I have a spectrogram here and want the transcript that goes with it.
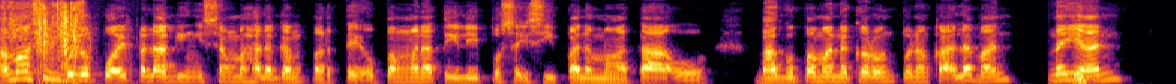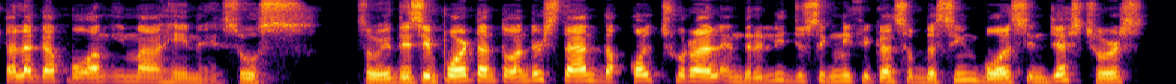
Ang mga simbolo po ay palaging isang mahalagang parte upang manatili po sa isipan ng mga tao bago pa man nagkaroon po ng kaalaman na yan talaga po ang imahe ni Jesus. So it is important to understand the cultural and religious significance of the symbols and gestures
